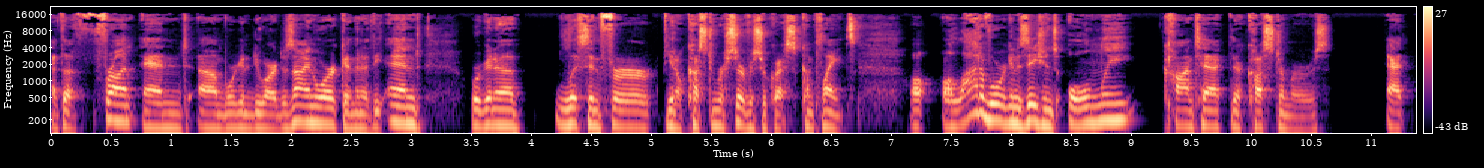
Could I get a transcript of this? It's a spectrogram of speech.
at the front, and um, we're going to do our design work, and then at the end, we're going to listen for you know customer service requests, complaints. A, a lot of organizations only contact their customers at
